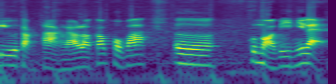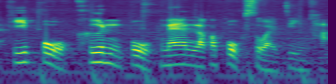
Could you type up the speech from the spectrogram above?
วิวต่างๆ แล้วเราก็พบว่าเออ คุณหมอบีนี่แหละที่ปลูกขึ้นปลูกแน่นแล้วก็ปลูกสวยจริงค่ะ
